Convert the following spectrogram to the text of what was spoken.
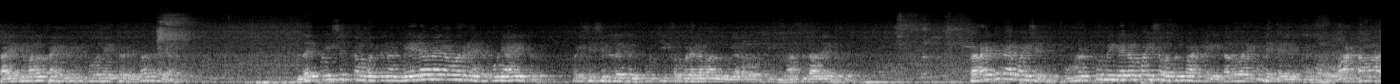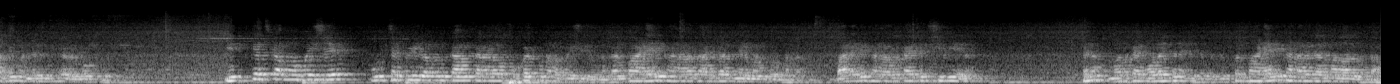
ताईने मला सांगितलं की दोन एकर आहे बरं का? लय पैसेच कमवते ना मेल्या नाही वर नाही कोणी आहे पैसे शिल्लक आहे, कपड्याला बांधून गेला वरती असं झालं होतं करायचं काय पैशाचे? उलट तुम्ही गेल्यावर पैसे वाचून वाटले तलवारी कुठे गेले वाटा आधी म्हणलं तुझ्याकडे बघतो इतकेच कमवा पैसे पुढच्या पिढीला पण काम करायला फुकट कुणाला पैसे देऊ नका. आणि भाड्याने खाणारा अजिबात निर्माण करू नका. भाड्याने खाणारा काहीतरी शिवी आहे ना. है ना? मला काय बोलायचं नाही त्याच्याबद्दल. पण भाड्याने खाणारा जन्माला आला होता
